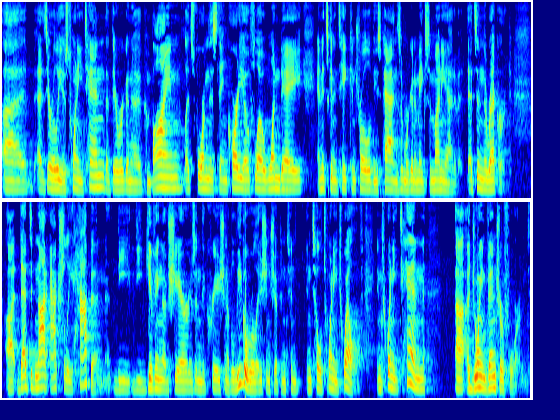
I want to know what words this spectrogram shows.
uh, as early as 2010 that they were going to combine. Let's form this thing, CardioFlow, one day, and it's going to take control of these patents, and we're going to make some money out of it. That's in the record. Uh, that did not actually happen, the, the giving of shares and the creation of a legal relationship until, until 2012. In 2010, uh, a joint venture formed.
